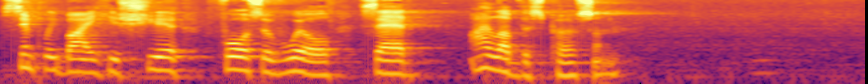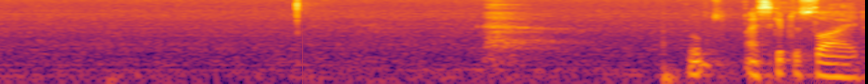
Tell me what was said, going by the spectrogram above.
simply by his sheer force of will, said, I love this person. Oops, I skipped a slide.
